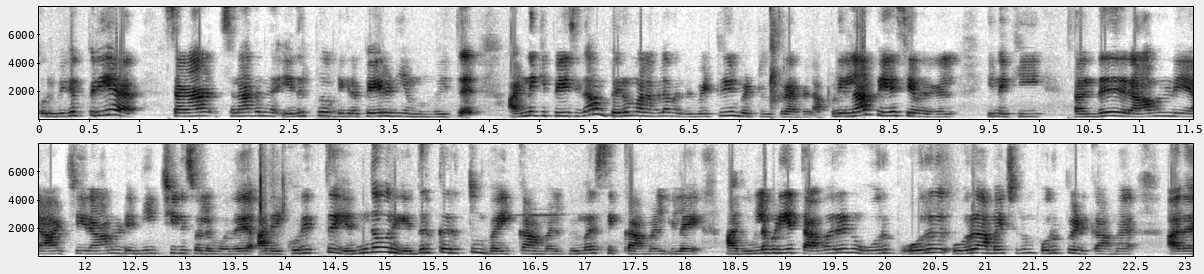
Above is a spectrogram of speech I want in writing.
ஒரு மிகப்பெரிய சனா சனாதன எதிர்ப்பு அப்படிங்கிற பேரணியை முன்வைத்து அன்னைக்கு பேசிதான் பெருமளவில் அவர்கள் வெற்றியும் பெற்றிருக்கிறார்கள். அப்படிலாம் பேசியவர்கள் இன்னைக்கு வந்து ராமனுடைய ஆட்சி ராமனுடைய நீட்சின்னு சொல்லும் போது அதை குறித்து எந்த ஒரு எதிர்கருத்தும் வைக்காமல் விமர்சிக்காமல் இல்லை. அது உள்ளபடியே தவறுன்னு ஒரு ஒரு ஒரு அமைச்சரும் பொறுப்பு எடுக்காம அதை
